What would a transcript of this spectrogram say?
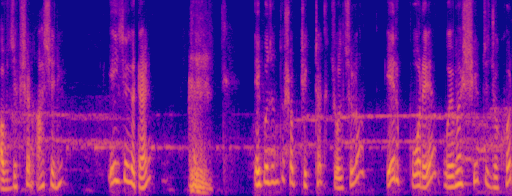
অবজেকশন আসেনি। এই জায়গাটায় এই পর্যন্ত সব ঠিকঠাক চলছিল। এরপরে ওএমএস শিট যখন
